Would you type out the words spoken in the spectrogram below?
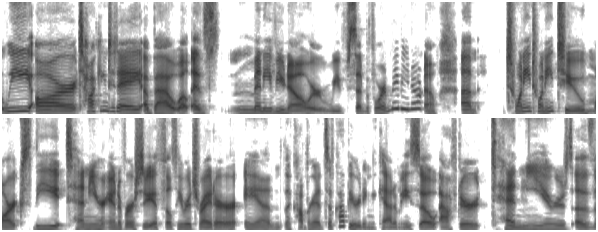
we are talking today about, well, as many of you know, or we've said before, and maybe you don't know, um, 2022 marks the 10 year anniversary of Filthy Rich Writer and the Comprehensive Copywriting Academy. So, after 10 years of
